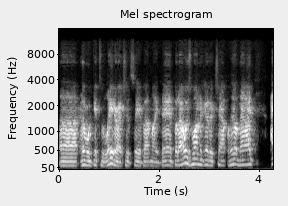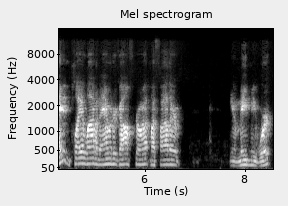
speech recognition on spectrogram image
uh, and we'll get to later, I should say, about my dad. But I always wanted to go to Chapel Hill. Now, I I didn't play a lot of amateur golf growing up. My father, you know, made me work,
